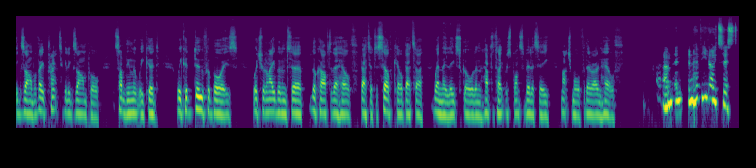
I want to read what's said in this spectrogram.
example, a very practical example, something that we could we could do for boys, which would enable them to look after their health better, to self care better when they leave school, and have to take responsibility much more for their own health. Um, and, and, have you noticed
